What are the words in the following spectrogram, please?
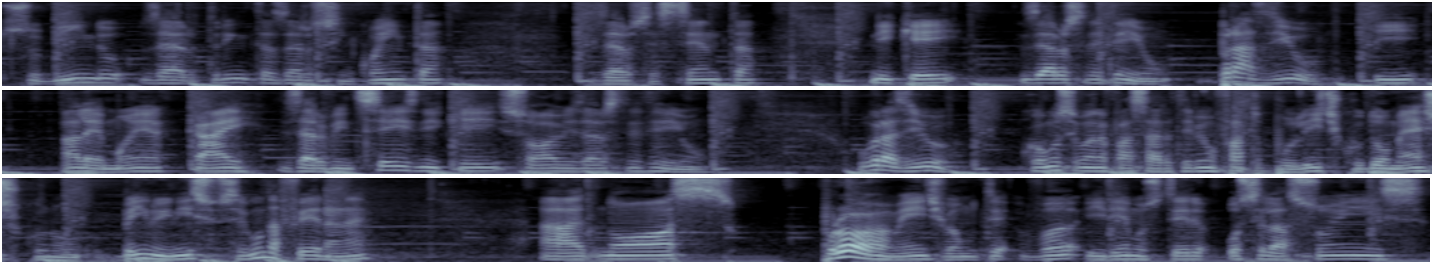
subindo 0,30, 0,50, 0,60, Nikkei 0,71. Brasil e Alemanha cai 0,26, Nikkei sobe 0,71. O Brasil, como semana passada teve um fato político doméstico no, bem no início, segunda-feira, né? Ah, nós provavelmente vamos ter, iremos ter oscilações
